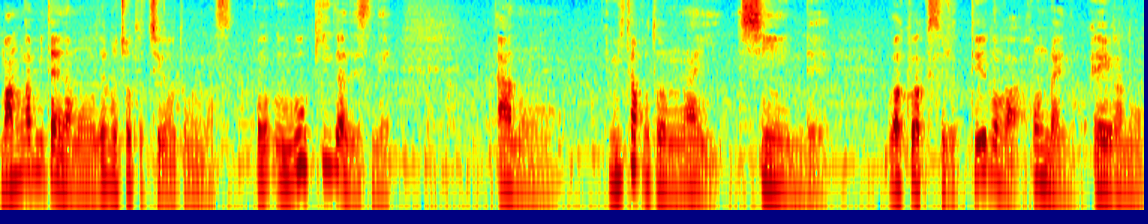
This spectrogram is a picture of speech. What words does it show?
漫画みたいなものでもちょっと違うと思いますこの動きがですねあの見たことのないシーンでワクワクするっていうのが本来の映画の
